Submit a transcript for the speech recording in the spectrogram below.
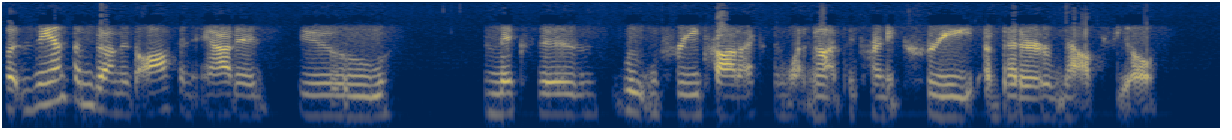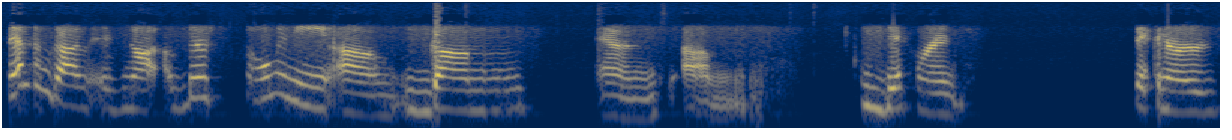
but xanthan gum is often added to mixes, gluten-free products and whatnot to kind of create a better mouthfeel. Xanthan gum is not. There's so many um, gums and um, different thickeners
